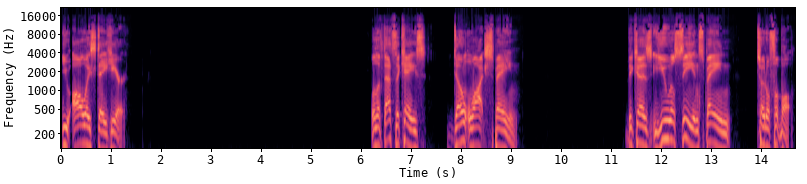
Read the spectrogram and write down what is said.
You always stay here. Well, if that's the case, don't watch Spain. Because you will see in Spain total football.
